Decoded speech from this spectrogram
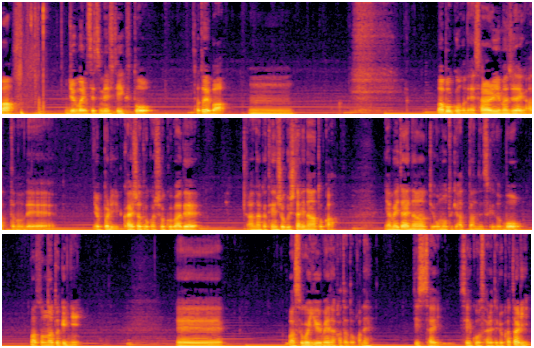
まあ順番に説明していくと例えばうんまあ僕もねサラリーマン時代があったのでやっぱり会社とか職場であなんか転職したいなとか辞めたいなって思う時あったんですけどもまあそんな時にえー、まあすごい有名な方とかね実際成功されてる方に、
